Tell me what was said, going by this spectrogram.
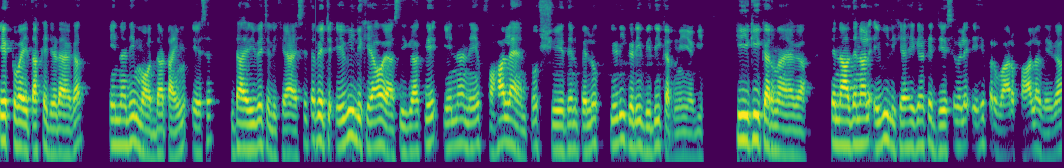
1 ਵਜੇ ਤੱਕ ਜਿਹੜਾ ਹੈਗਾ ਇਹਨਾਂ ਦੀ ਮੌਤ ਦਾ ਟਾਈਮ ਇਸ ਡਾਇਰੀ ਵਿੱਚ ਲਿਖਿਆ ਹੋਇਆ ਸੀ ਤੇ ਵਿੱਚ ਇਹ ਵੀ ਲਿਖਿਆ ਹੋਇਆ ਸੀਗਾ ਕਿ ਇਹਨਾਂ ਨੇ ਫਾਹ ਲੈਣ ਤੋਂ 6 ਦਿਨ ਪਹਿਲਾਂ ਕਿਹੜੀ-ਕਿਹੜੀ ਵਿਧੀ ਕਰਨੀ ਹੈਗੀ। ਕੀ ਕੀ ਕਰਨਾ ਹੈਗਾ? ਤੇ ਨਾਲ ਦੇ ਨਾਲ ਇਹ ਵੀ ਲਿਖਿਆ ਹੈਗਾ ਕਿ ਜਿਸ ਵੇਲੇ ਇਹ ਪਰਿਵਾਰ ਫਾਹ ਲਵੇਗਾ,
